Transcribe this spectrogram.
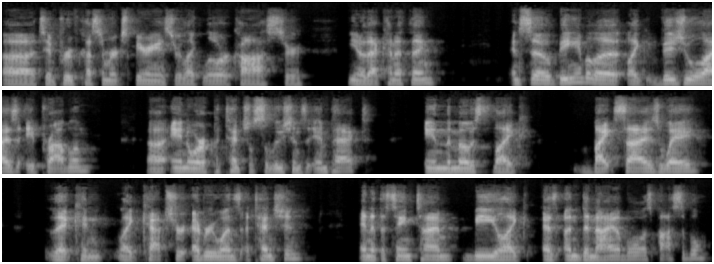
uh, to improve customer experience or like lower costs or, you know, that kind of thing. And so being able to like visualize a problem uh, and or potential solutions impact in the most like bite-sized way that can like capture everyone's attention and at the same time be like as undeniable as possible.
